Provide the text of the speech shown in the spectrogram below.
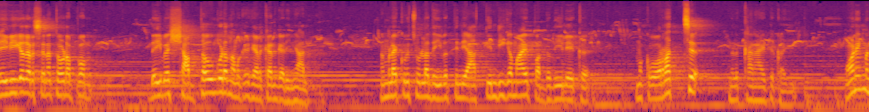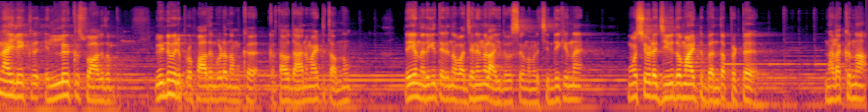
ദൈവിക ദർശനത്തോടൊപ്പം ദൈവ ശബ്ദവും കൂടെ നമുക്ക് കേൾക്കാൻ കഴിഞ്ഞാൽ നമ്മളെക്കുറിച്ചുള്ള ദൈവത്തിന്റെ ആത്യന്തികമായ പദ്ധതിയിലേക്ക് നമുക്ക് ഉറച്ച് നിൽക്കാനായിട്ട് കഴിയും. മോർണിംഗ് മനായിലേക്ക് എല്ലാവർക്കും സ്വാഗതം. വീണ്ടും ഒരു പ്രഭാതം കൂടെ നമുക്ക് കർത്താവ് ദാനമായിട്ട് തന്നു. ദൈവം നൽകി തരുന്ന വചനങ്ങളായി ദിവസം നമ്മൾ ചിന്തിക്കുന്ന മോശയുടെ ജീവിതമായിട്ട് ബന്ധപ്പെട്ട് നടക്കുന്ന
